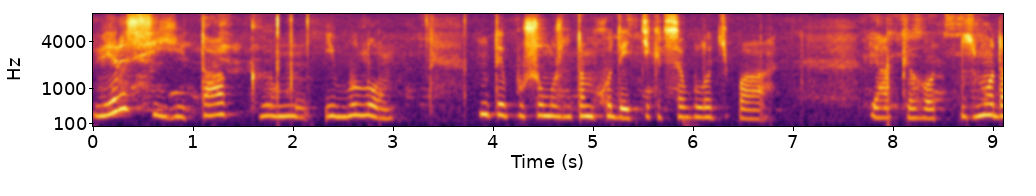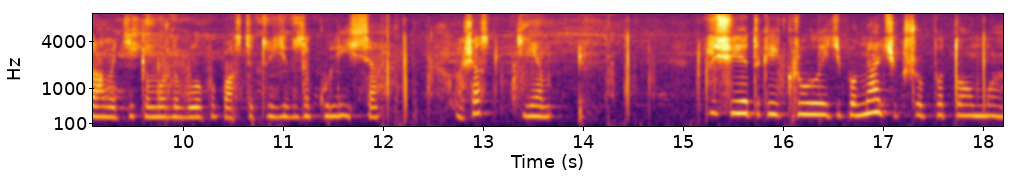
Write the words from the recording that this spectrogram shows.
версії так ем, і було. Ну, типу, що можна там ходити, тільки це було, типа, як його, з модами тільки можна було попасти тоді в закулісся. А зараз тут є. Тут ще є такий круглий, типу, м'ячик, що потім, е,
